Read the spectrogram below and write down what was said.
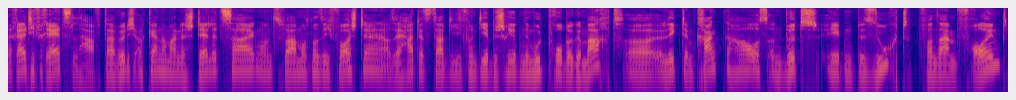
relativ rätselhaft. Da würde ich auch gerne noch mal eine Stelle zeigen. Und zwar muss man sich vorstellen, also er hat jetzt da die von dir beschriebene Mutprobe gemacht, äh, liegt im Krankenhaus und wird eben besucht von seinem Freund.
